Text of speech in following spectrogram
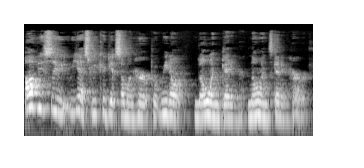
obviously, yes, we could get someone hurt, but we don't. No one getting no one's getting hurt.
